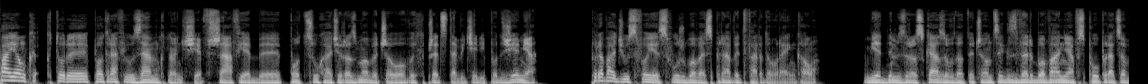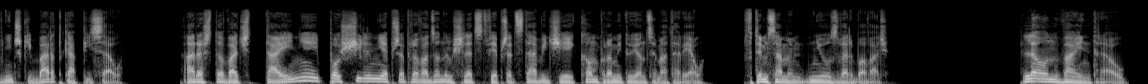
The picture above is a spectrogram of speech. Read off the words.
Pająk, który potrafił zamknąć się w szafie, by podsłuchać rozmowy czołowych przedstawicieli podziemia, prowadził swoje służbowe sprawy twardą ręką. W jednym z rozkazów dotyczących zwerbowania współpracowniczki Bartka pisał aresztować tajnie i po silnie przeprowadzonym śledztwie przedstawić jej kompromitujący materiał. W tym samym dniu zwerbować. Leon Weintraub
